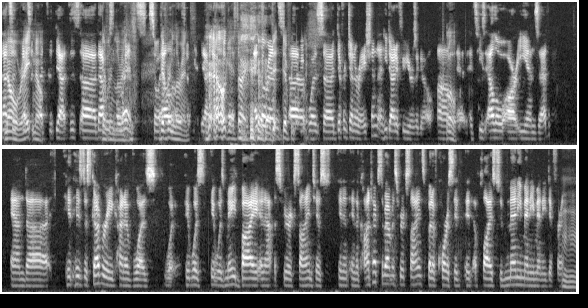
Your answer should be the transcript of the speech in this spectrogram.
that's no, a, right? A, no. A, yeah, this uh, that different was Lorenz. So different L, Lorentz. yeah. okay, sorry. Ed Lorenz uh, was a different generation, and he died a few years ago. Um, oh. It's he's L O R E N Z, and uh, his discovery kind of was what it was. It was made by an atmospheric scientist in in the context of atmospheric science, but of course, it, it applies to many, many, many different mm-hmm.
